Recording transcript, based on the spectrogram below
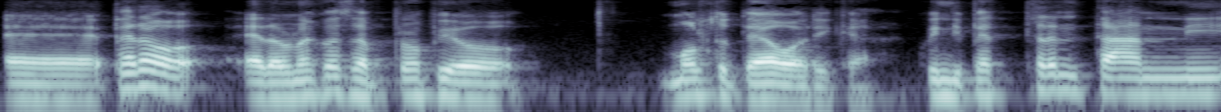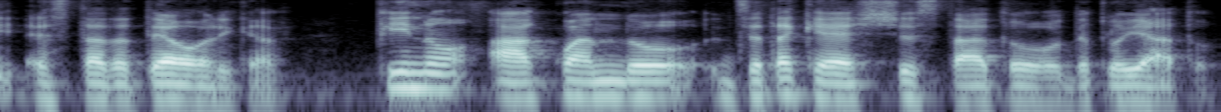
Eh, però era una cosa proprio molto teorica, quindi per 30 anni è stata teorica, fino a quando Zcash è stato deployato.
